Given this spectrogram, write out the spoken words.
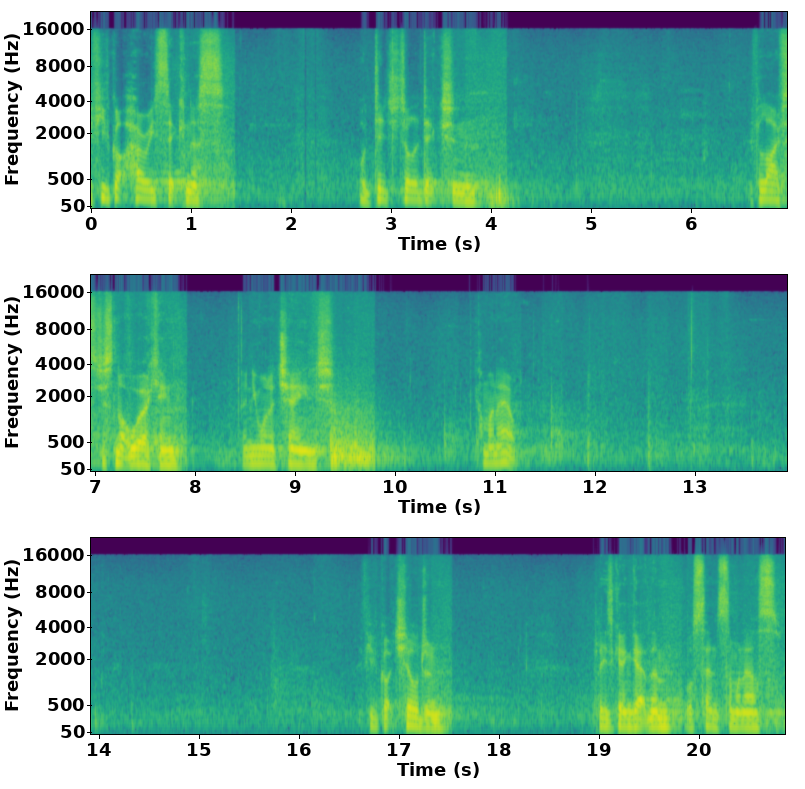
if you've got hurry sickness or digital addiction, if life's just not working and you want to change, come on out. If you've got children, please go and get them or send someone else.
